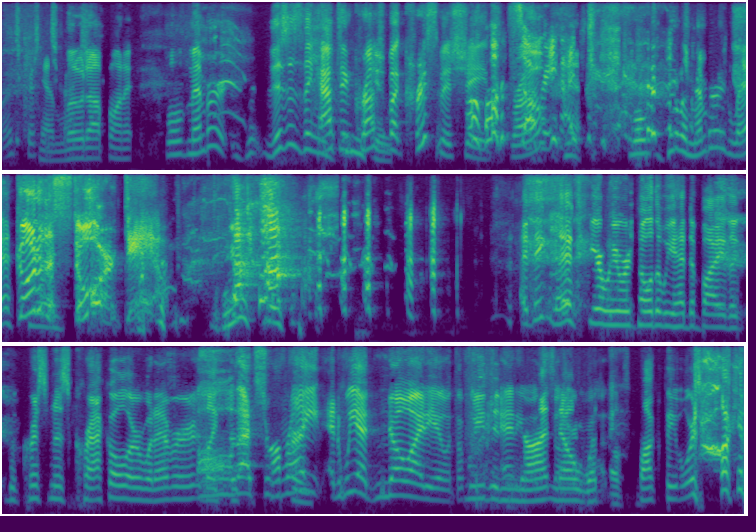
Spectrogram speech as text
Oh, it's Yeah, Christmas load crunch. up on it. Well, remember, this is the Captain Crunch, do. but Christmas oh, shades, Oh, bro. sorry. I- Well, remember last Go to the store. Damn. we were told- I think last year we were told that we had to buy the, the Christmas crackle or whatever. oh, the that's poppers. right. And we had no idea what the fuck We did not know what about. the fuck people were talking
